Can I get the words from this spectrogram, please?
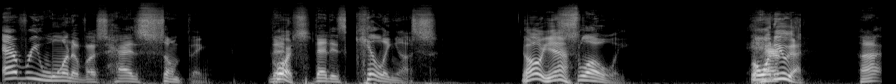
every one of us has something. That, course. That is killing us Oh yeah. slowly. Well, what do you got? Huh?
